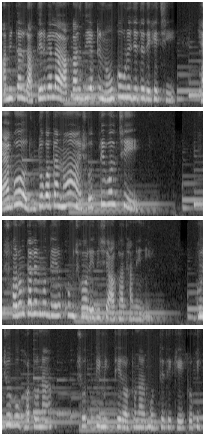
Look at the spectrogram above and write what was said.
আমি কাল রাতের বেলা আকাশ দিয়ে একটা নৌকো উড়ে যেতে দেখেছি। হ্যাঁ গো, জুটো কথা নয়, সত্যি বলছি। স্মরণকালের মধ্যে এরকম ঝড় এদেশে আঘাত হানেনি। গুজব ও ঘটনা সত্যি মিথ্যে রটনার মধ্যে থেকে প্রকৃত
